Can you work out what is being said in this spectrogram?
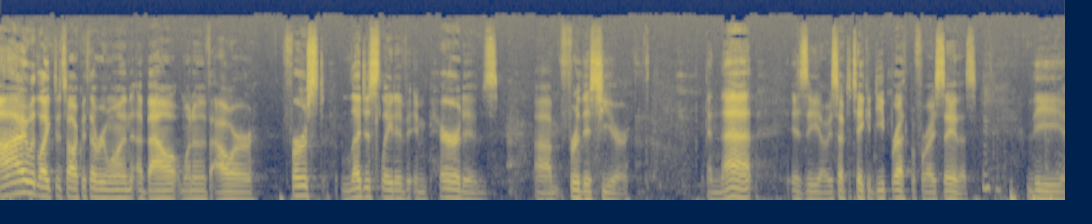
I would like to talk with everyone about one of our first legislative imperatives um, for this year. And that is the, I always have to take a deep breath before I say this, the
